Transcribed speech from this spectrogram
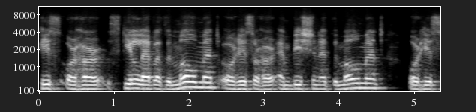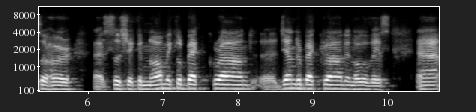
his or her skill level at the moment, or his or her ambition at the moment, or his or her uh, socioeconomical background, uh, gender background, and all of this, uh,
